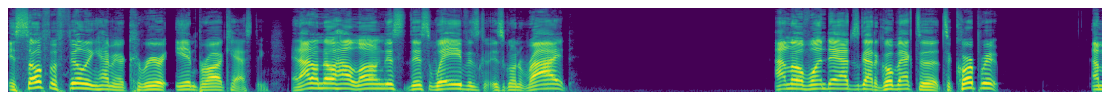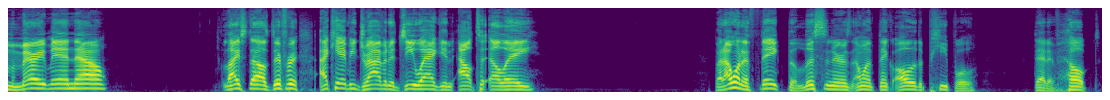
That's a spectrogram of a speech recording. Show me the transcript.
It's so fulfilling having a career in broadcasting. And I don't know how long this this wave is, is going to ride. I don't know if one day I just got to go back to, to corporate. I'm a married man now. Lifestyle's different. I can't be driving a G Wagon out to LA. But I want to thank the listeners. I want to thank all of the people that have helped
